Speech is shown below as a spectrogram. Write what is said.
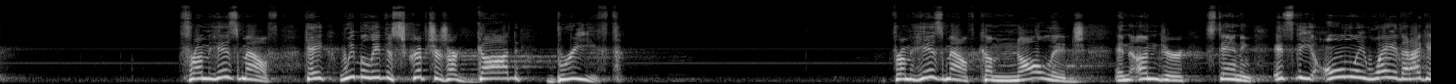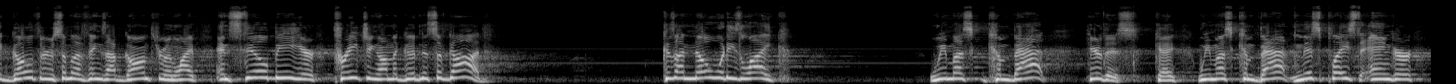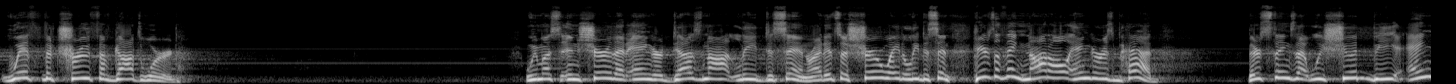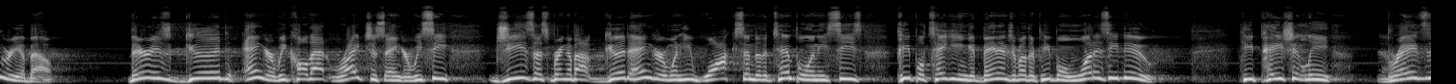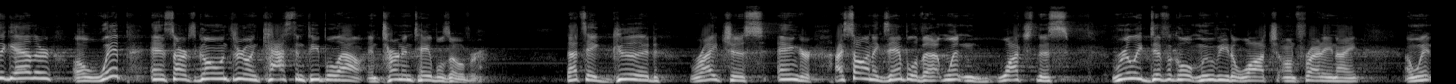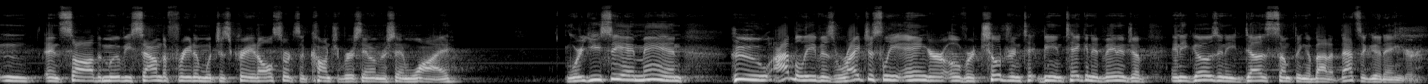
from His mouth. Okay? We believe the scriptures are God breathed. From His mouth come knowledge and understanding. It's the only way that I could go through some of the things I've gone through in life and still be here preaching on the goodness of God because I know what he's like. We must combat, hear this, okay? We must combat misplaced anger with the truth of God's word. We must ensure that anger does not lead to sin, right? It's a sure way to lead to sin. Here's the thing not all anger is bad. There's things that we should be angry about. There is good anger. We call that righteous anger. We see Jesus bring about good anger when he walks into the temple and he sees people taking advantage of other people. And what does he do? He patiently braids together a whip and starts going through and casting people out and turning tables over. That's a good, righteous anger. I saw an example of that. I went and watched this really difficult movie to watch on Friday night. I went and, and saw the movie Sound of Freedom, which has created all sorts of controversy. I don't understand why where you see a man who I believe is righteously anger over children t- being taken advantage of, and he goes and he does something about it. That's a good anger.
